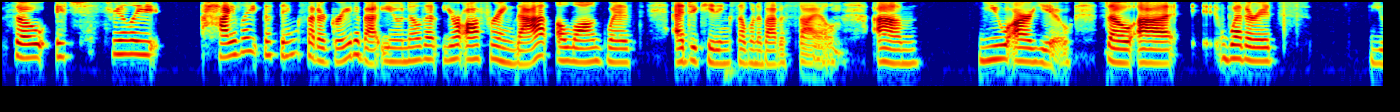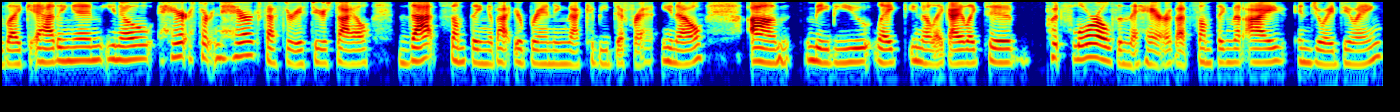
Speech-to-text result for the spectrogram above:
so it's just really highlight the things that are great about you. Know that you're offering that along with educating someone about a style. mm-hmm. Um, you are you. So uh, whether it's you like adding in, you know, hair certain hair accessories to your style. That's something about your branding that could be different, you know? Um, maybe you like, you know, like I like to put florals in the hair. That's something that I enjoy doing.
